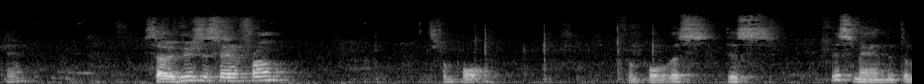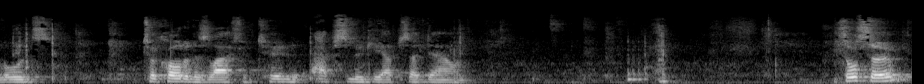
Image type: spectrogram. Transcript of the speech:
Okay? So who's this letter from? It's from Paul. From Paul, this this this man that the Lord's took hold of his life and turned it absolutely upside down. It's also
